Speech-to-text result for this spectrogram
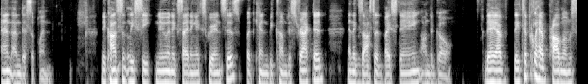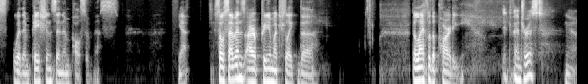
and undisciplined. They constantly seek new and exciting experiences, but can become distracted and exhausted by staying on the go. They have they typically have problems with impatience and impulsiveness. Yeah. So sevens are pretty much like the the life of the party. Adventurous. Yeah.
